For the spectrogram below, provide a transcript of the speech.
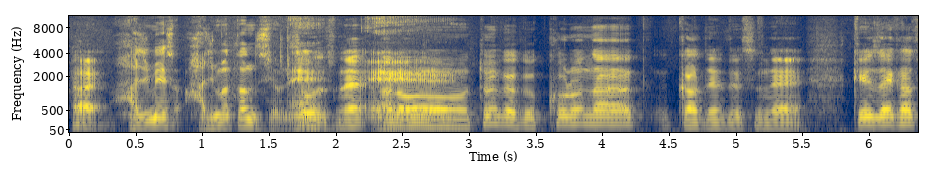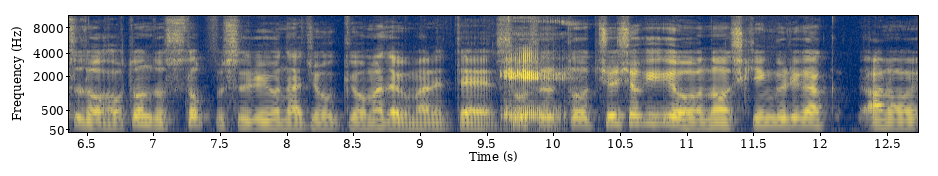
はい。始め始まったんですよね。そうですね、えー。あのとにかくコロナ禍でですね経済活動がほとんどストップするような状況まで生まれて、そうすると中小企業の資金繰りがあの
